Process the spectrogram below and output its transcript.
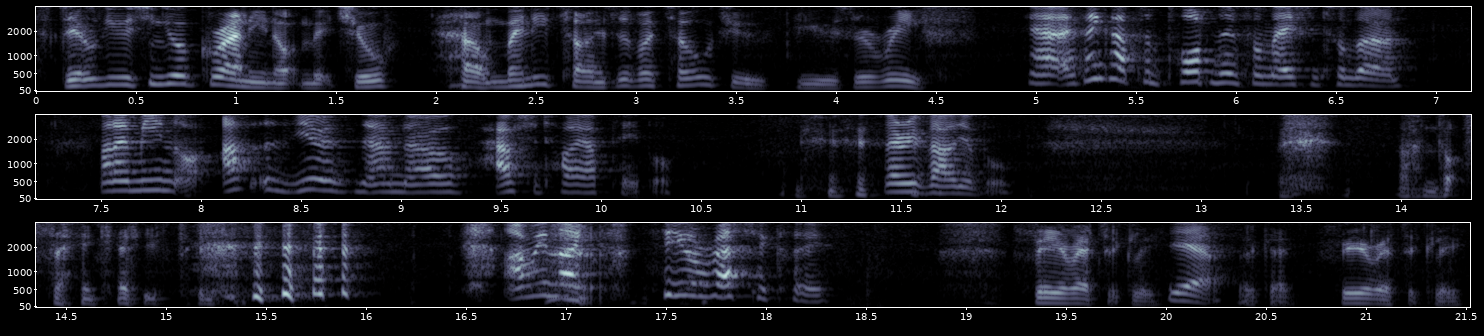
Still using your granny knot, Mitchell? How many times have I told you? Use a reef. Yeah, I think that's important information to learn. But I mean, us as viewers now know how to tie up people. It's very valuable. I'm not saying anything. I mean, like, theoretically. Theoretically. Yeah. Okay, theoretically.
